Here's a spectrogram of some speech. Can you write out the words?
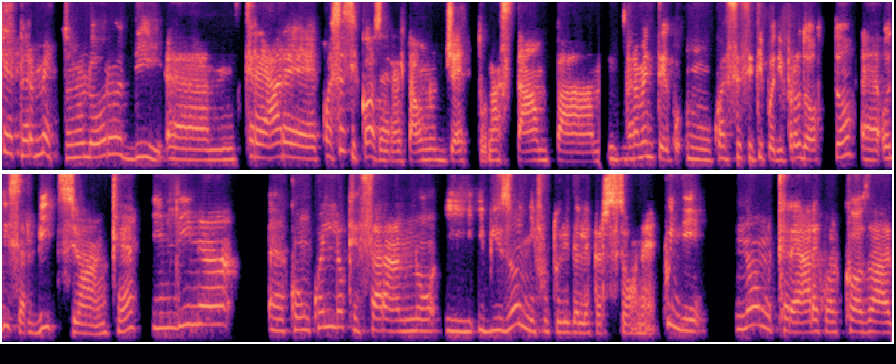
che permettono loro di ehm, creare qualsiasi cosa in realtà, un oggetto, una stampa, veramente un qualsiasi tipo di prodotto eh, o di servizio anche, in linea eh, con quello che saranno i, i, bisogni futuri delle persone. Quindi non creare qualcosa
